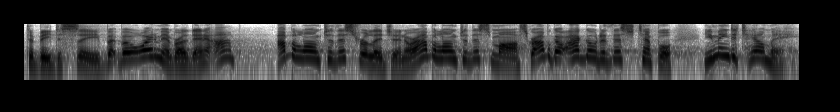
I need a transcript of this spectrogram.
to be deceived. But, but wait a minute, Brother Danny, I, I belong to this religion, or I belong to this mosque, or I go, I go to this temple. You mean to tell me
